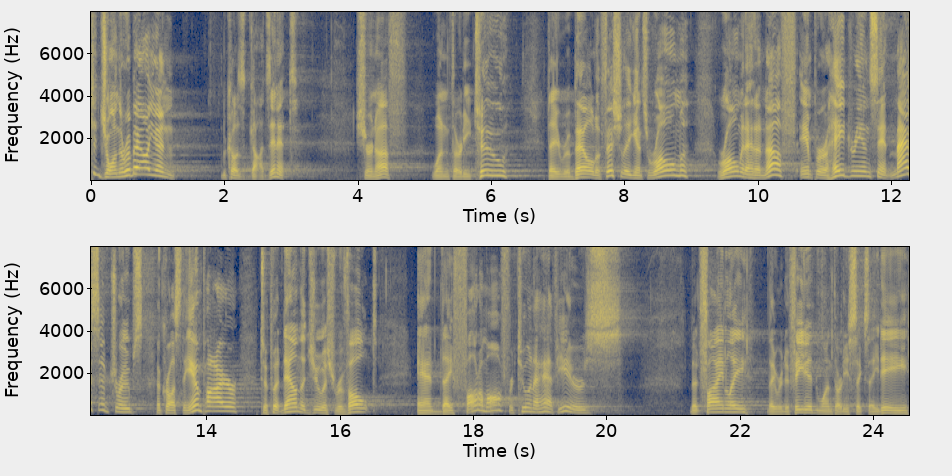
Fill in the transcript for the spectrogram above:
to join the rebellion because God's in it. Sure enough, 132, they rebelled officially against Rome. Rome had had enough. Emperor Hadrian sent massive troops across the empire to put down the Jewish revolt, and they fought them off for two and a half years. But finally, they were defeated 136 AD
